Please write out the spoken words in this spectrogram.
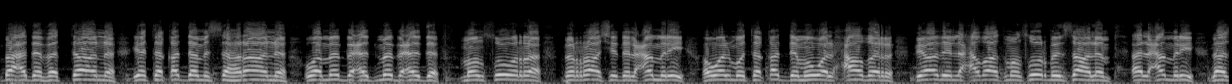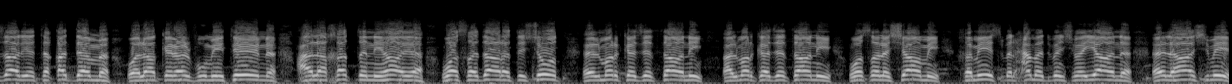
بعد فتان يتقدم السهران ومبعد مبعد منصور بن راشد العمري. هو المتقدم هو الحاضر في هذه اللحظات منصور بن سالم العمري. لا زال يتقدم ولكن 1200 على خط النهاية وصدارة الشوط. المركز الثاني المركز الثاني وصل الشامي. خميس بن حمد بن شويان الهاشمي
